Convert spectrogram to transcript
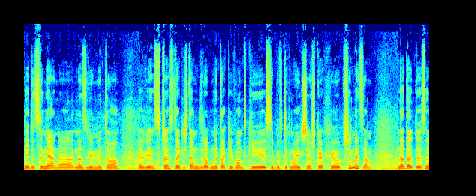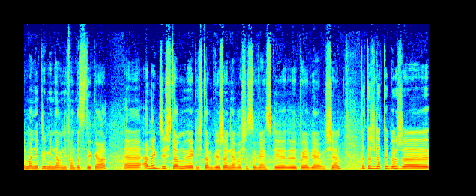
niedoceniana, nazwijmy to, e, więc często jakieś tam drobne takie wątki sobie w tych moich książkach e, przemycam. Nadal to jest normalnie kryminał, nie fantastyka, ale gdzieś tam jakieś tam wierzenia właśnie słowiańskie pojawiają się. To też dlatego, że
